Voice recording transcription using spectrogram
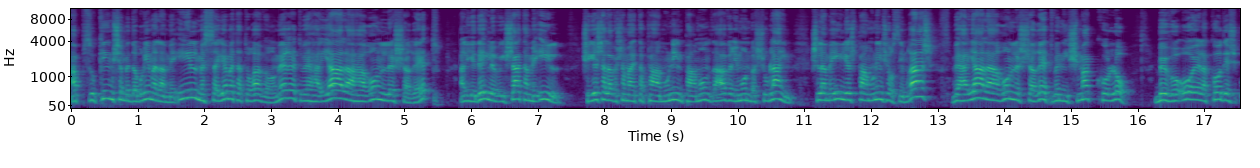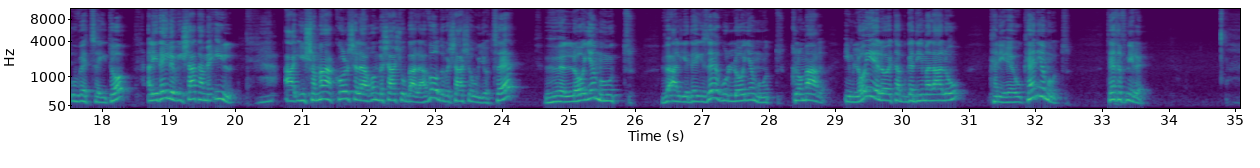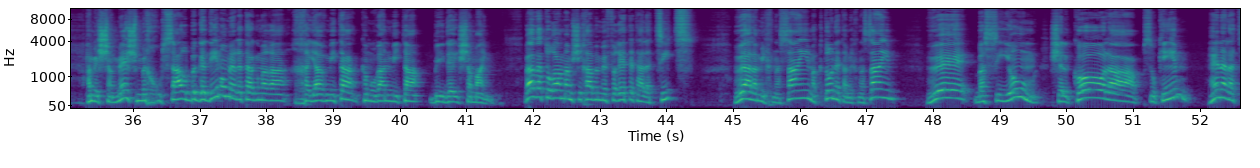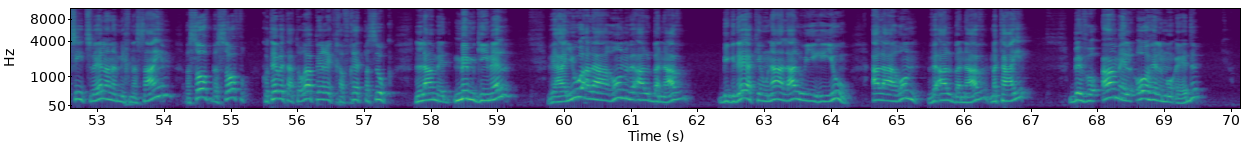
הפסוקים שמדברים על המעיל, מסיימת התורה ואומרת, והיה על אהרון לשרת, על ידי לבישת המעיל, שיש עליו שם את הפעמונים, פעמון זהב ורימון בשוליים. של המעיל יש פעמונים שעושים רעש, והיה על אהרון לשרת ונשמע קולו בבואו אל הקודש ובצאתו, על ידי לבישת המעיל. יישמע הקול של אהרון בשעה שהוא בא לעבוד ובשעה שהוא יוצא, ולא ימות, ועל ידי זה הוא לא ימות. כלומר, אם לא יהיה לו את הבגדים הללו, כנראה הוא כן ימות. תכף נראה. המשמש מחוסר בגדים, אומרת הגמרא, חייב מיתה, כמובן מיתה בידי שמיים. ואז התורה ממשיכה ומפרטת על הציץ ועל המכנסיים, הכתונת המכנסיים, ובסיום של כל הפסוקים, הן על הציץ והן על המכנסיים, בסוף בסוף כותבת התורה פרק כ"ח פסוק ל"מ"ג, והיו על אהרון ועל בניו, בגדי הכהונה הללו יהיו על אהרון ועל בניו, מתי? בבואם אל אוהל מועד,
